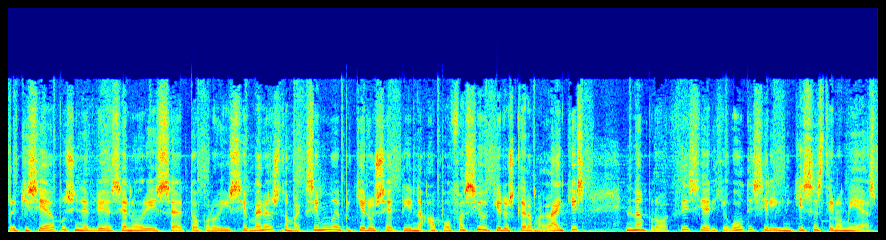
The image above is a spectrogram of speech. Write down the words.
Το ΚΙΣΕΑ που συνεδρίασε νωρίς ε, το πρωί σήμερα στο Μαξίμου επικύρωσε την απόφαση ο κύριος Κεραμαλάκης να προαχθήσει αρχηγό της ελληνικής αστυνομίας.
